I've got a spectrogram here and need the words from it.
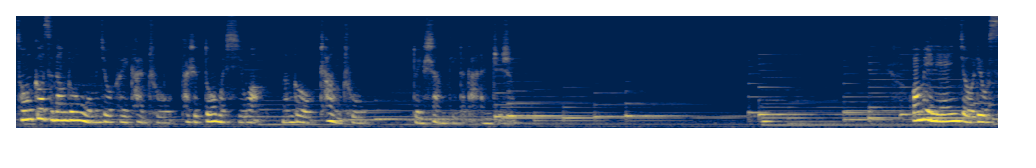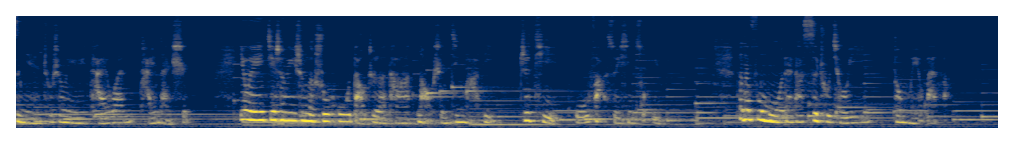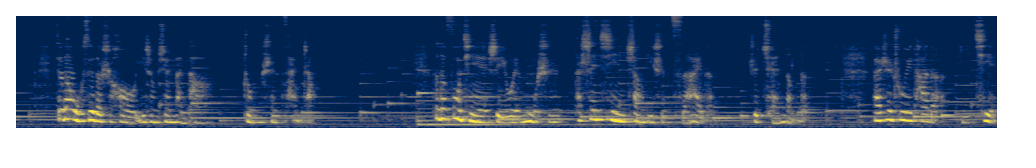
从歌词当中，我们就可以看出他是多么希望能够唱出对上帝的感恩之声。黄美莲一九六四年出生于台湾台南市，因为接生医生的疏忽，导致了他脑神经麻痹，肢体无法随心所欲。他的父母带他四处求医，都没有办法。在他五岁的时候，医生宣判他终身残障。他的父亲是一位牧师，他深信上帝是慈爱的，是全能的，凡是出于他的一切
